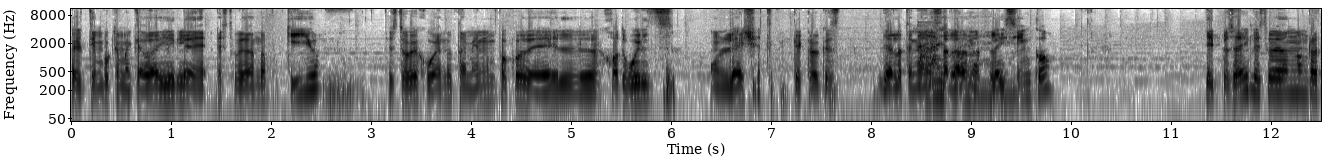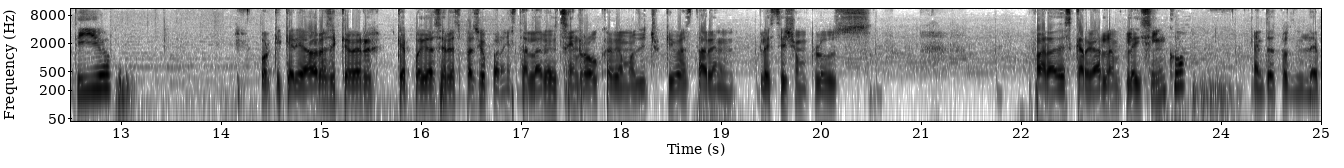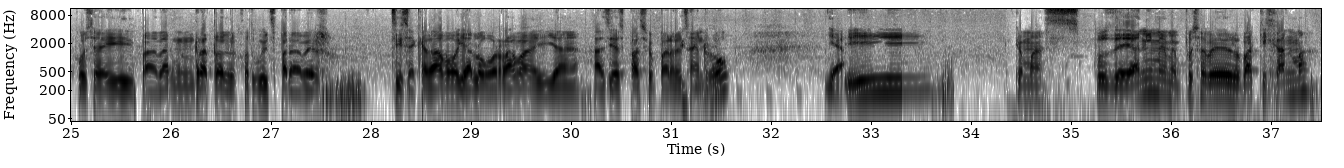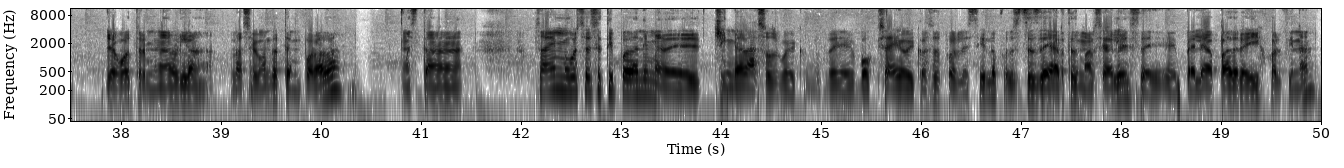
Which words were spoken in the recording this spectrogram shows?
el tiempo que me quedó ahí le, le estuve dando poquillo. Estuve jugando también un poco del Hot Wheels Unleashed, que creo que es- ya lo tenía Ay, instalado en el. Play 5. Y pues ahí le estuve dando un ratillo. Porque quería ahora sí que ver qué podía hacer espacio para instalar el Saint Row que habíamos dicho que iba a estar en PlayStation Plus para descargarlo en Play 5. Entonces pues le puse ahí para darme un rato al Hot Wheels para ver si se quedaba o ya lo borraba y ya hacía espacio para el Saint Row. Ya. Y. ¿Qué más? Pues de anime me puse a ver Baki Hanma. Ya voy a terminar la, la segunda temporada. Está. a mí me gusta ese tipo de anime de chingadazos, güey, como de boxeo y cosas por el estilo. Pues este es de artes marciales, de pelea padre-hijo al final.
